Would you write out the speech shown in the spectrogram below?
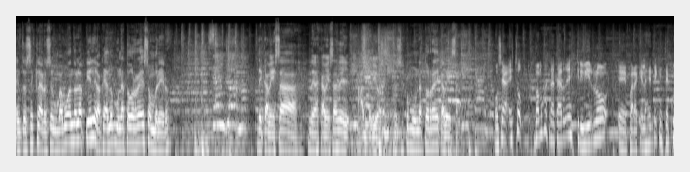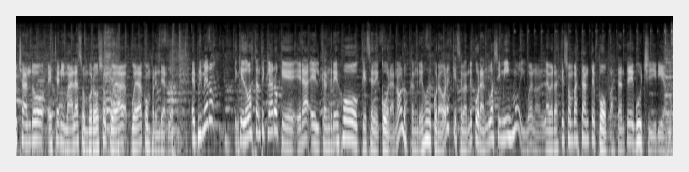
Entonces, claro, según va mudando la piel, le va quedando como una torre de sombrero de cabeza, de las cabezas del anterior. Entonces, como una torre de cabeza. O sea, esto vamos a tratar de describirlo eh, para que la gente que esté escuchando este animal asombroso pueda, pueda comprenderlo. El primero quedó bastante claro que era el cangrejo que se decora, ¿no? Los cangrejos decoradores que se van decorando a sí mismo y bueno, la verdad es que son bastante pop, bastante Gucci diríamos.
